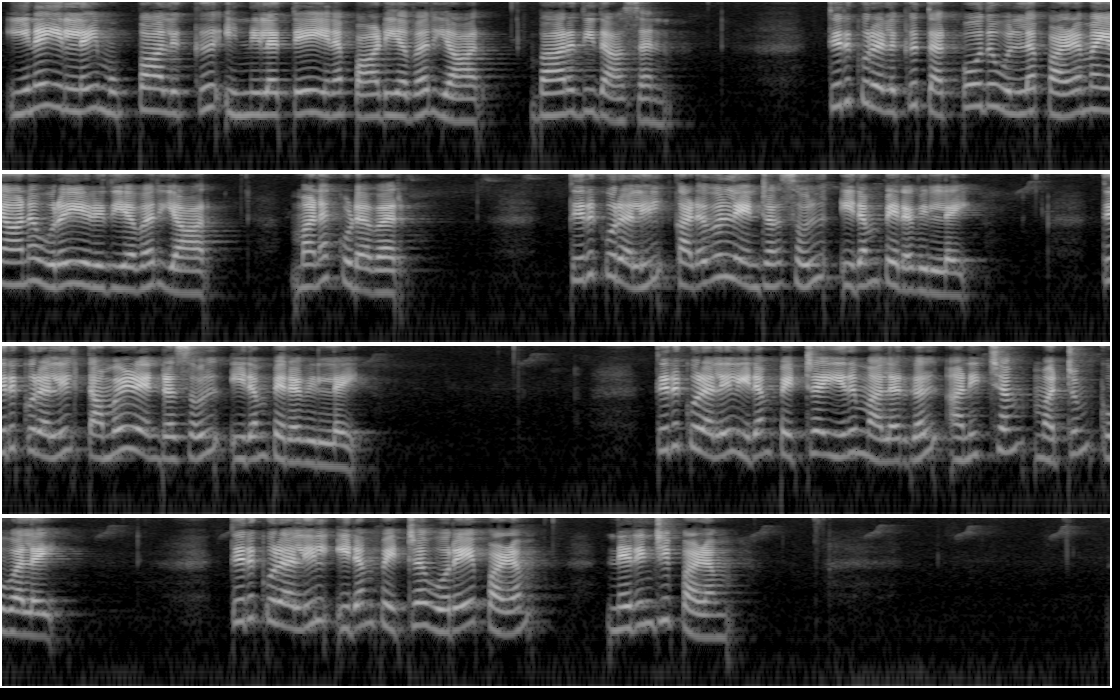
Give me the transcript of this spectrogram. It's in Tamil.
இணையில்லை முப்பாலுக்கு இந்நிலத்தே என பாடியவர் யார்? பாரதிதாசன். திருக்குறளுக்கு தற்போது உள்ள பழமையான உரை எழுதியவர் யார்? மணக்குடவர். திருக்குறளில் கடவுள் என்ற சொல் இடம்பெறவில்லை திருக்குறளில் தமிழ் என்ற சொல் இடம்பெறவில்லை திருக்குறளில் இடம்பெற்ற இரு மலர்கள் அனிச்சம் மற்றும் குவளை. திருக்குறளில் இடம்பெற்ற ஒரே பழம் நெருஞ்சி பழம்.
